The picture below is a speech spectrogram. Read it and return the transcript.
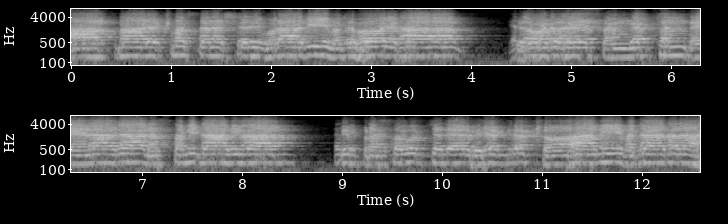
आत्मा लक्ष्मस्य नश्यति पुराजीवगृभो यथा। यदोषधयः सङ्गच्छन्ते राजानः समितामिव विप्रस्वमुच्यते भिषग्रक्षोहामी वचातनः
